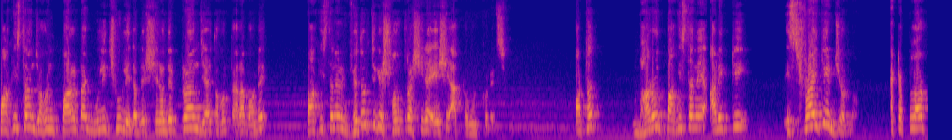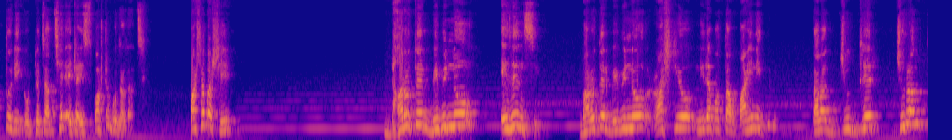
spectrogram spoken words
পাকিস্তান যখন পাল্টা গুলি ছুড়লে, তাদের সেনাদের প্রাণ যায়, তখন তারা বলে, পাকিস্তানের ভেতর থেকে সন্ত্রাসীরা এসে আক্রমণ করেছে। অর্থাৎ ভারত পাকিস্তানে আরেকটি স্ট্রাইকের জন্য একটা প্লট তৈরি করতে চাচ্ছে, এটা স্পষ্ট বোঝা যাচ্ছে। পাশাপাশি ভারতের বিভিন্ন এজেন্সি, ভারতের বিভিন্ন রাষ্ট্রীয় নিরাপত্তা বাহিনীগুলো তারা যুদ্ধের চূড়ান্ত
